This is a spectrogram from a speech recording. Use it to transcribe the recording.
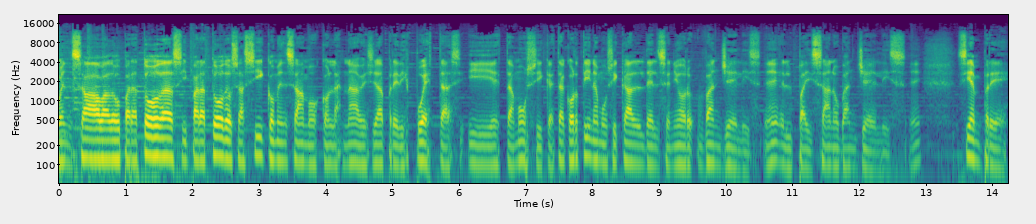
Buen sábado para todas y para todos. Así comenzamos con las naves ya predispuestas y esta música, esta cortina musical del señor Vangelis, ¿eh? el paisano Vangelis. ¿eh? Siempre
